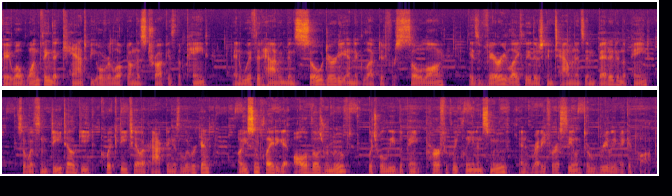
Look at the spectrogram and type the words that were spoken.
Okay, well one thing that can't be overlooked on this truck is the paint, and with it having been so dirty and neglected for so long, it's very likely there's contaminants embedded in the paint, so with some Detail Geek Quick Detailer acting as lubricant, I'll use some clay to get all of those removed, which will leave the paint perfectly clean and smooth and ready for a sealant to really make it pop.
